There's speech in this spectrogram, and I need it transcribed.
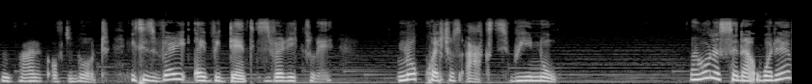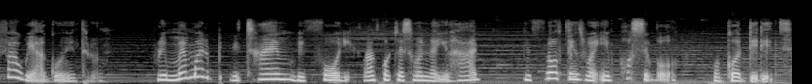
the hand of the Lord. It is very evident, it's very clear. No questions asked. We know. I want to say that whatever we are going through, remember the time before the anchor testimony that you had, thought things were impossible, but God did it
